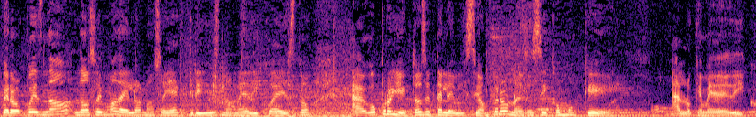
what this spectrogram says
Pero pues no, no soy modelo, no soy actriz, no me dedico a esto. Hago proyectos de televisión, pero no es así como que a lo que me dedico.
